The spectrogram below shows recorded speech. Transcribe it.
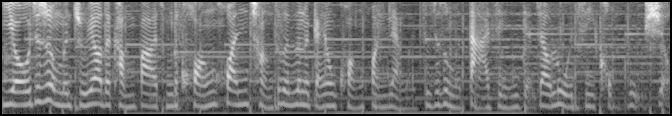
有，就是我们主要的 combat 什么的狂欢场，这个真的敢用狂欢两个字，就是我们大经典叫洛基恐怖秀。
